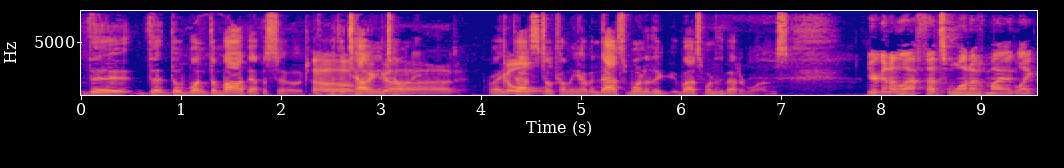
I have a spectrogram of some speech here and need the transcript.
the the the one the mob episode with oh Italian my Tony. God. Right, Gold. that's still coming up, and that's one of the that's one of the better ones. You're gonna laugh. That's one of my like.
